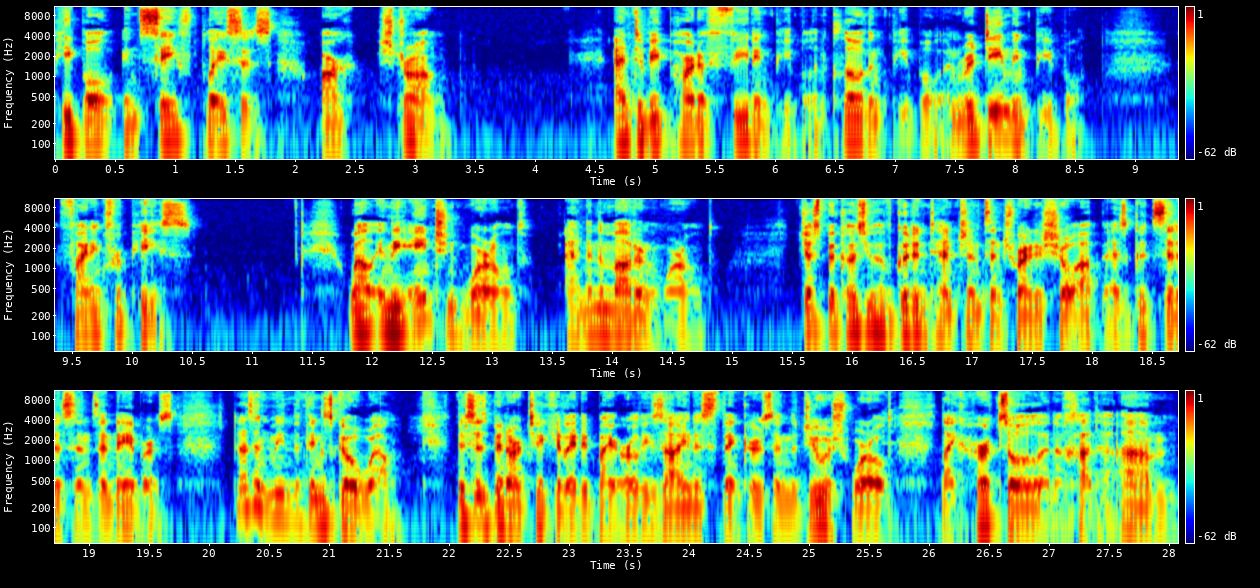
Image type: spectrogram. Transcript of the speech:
people in safe places are strong, and to be part of feeding people and clothing people and redeeming people fighting for peace. Well, in the ancient world and in the modern world, just because you have good intentions and try to show up as good citizens and neighbors doesn't mean that things go well. This has been articulated by early Zionist thinkers in the Jewish world like Herzl and Achad Ha'am,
